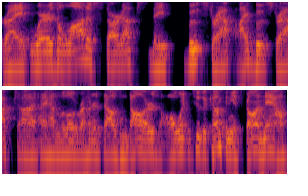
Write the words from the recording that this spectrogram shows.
Right. Whereas a lot of startups, they bootstrap. I bootstrapped. I, I had a little over $100,000. All went into the company. It's gone now.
